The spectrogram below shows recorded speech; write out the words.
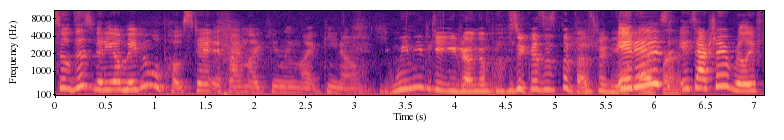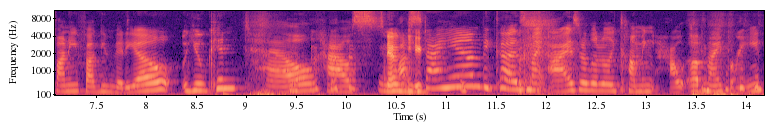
So this video, maybe we'll post it if I'm like feeling like you know. We need to get you drunk and post it because it's the best video It is. It's actually a really funny fucking video. You can tell how No, stressed you- I am because my eyes are literally coming out of my brain.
